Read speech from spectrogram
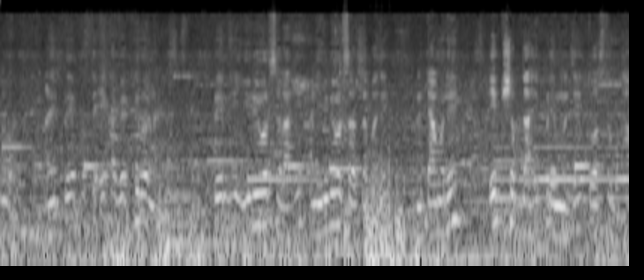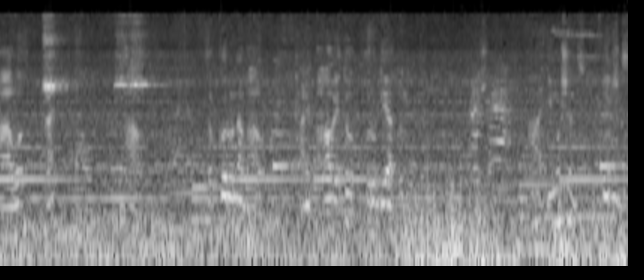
बरोबर? आणि प्रेम फक्त एका व्यक्तीवर नाही. प्रेम हे युनिव्हर्सल आहे आणि युनिव्हर्सल असलं पाहिजे. आणि त्यामध्ये एक शब्द आहे प्रेम म्हणजे तो असतो भाव. काय? भाव. तो करुणा भाव. आणि भाव येतो हृदयातून. हा इमोशन्स फिलिंग्स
